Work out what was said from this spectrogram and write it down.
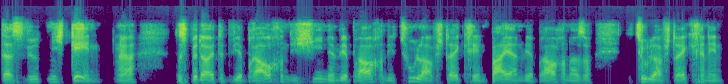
das wird nicht gehen. Ja? Das bedeutet, wir brauchen die Schiene, wir brauchen die Zulaufstrecke in Bayern, wir brauchen also die Zulaufstrecken in,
